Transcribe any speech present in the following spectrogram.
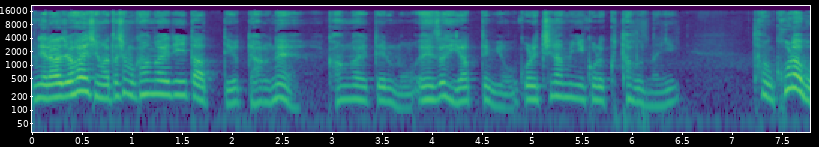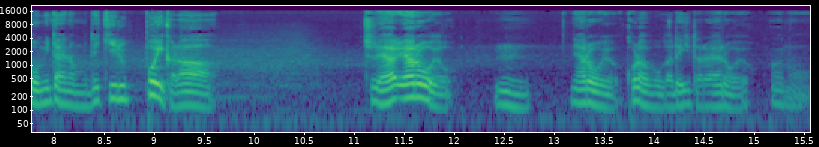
でラジオ配信私も考えていたって言ってはるね。考えてるの。えー、ぜひやってみよう。これちなみにこれ多分何？多分コラボみたいなのもできるっぽいからちょっとややろうよ。うん。やろうよ。コラボができたらやろうよ。あの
